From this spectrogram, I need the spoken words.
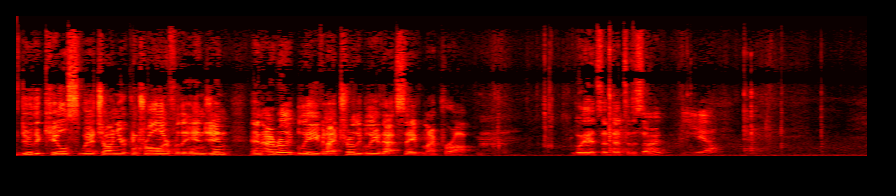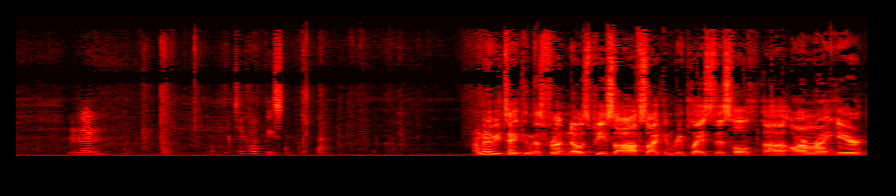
do the kill switch on your controller for the engine. And I really believe, and I truly believe that saved my prop. Go ahead, set that to the side. Yep. And then take off these. I'm gonna be taking this front nose piece off so I can replace this whole uh, arm right here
